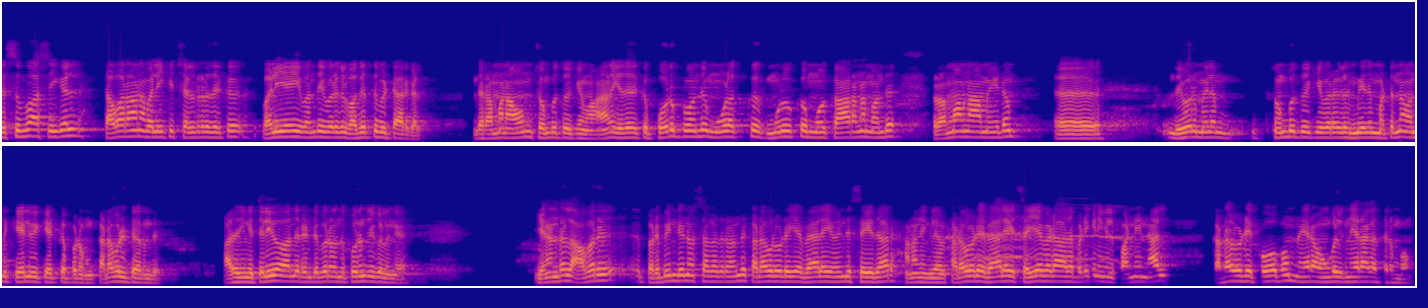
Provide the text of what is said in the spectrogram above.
விசுவாசிகள் தவறான வழிக்கு செல்றதற்கு வழியை வந்து இவர்கள் வகுத்து விட்டார்கள். இந்த ரமணாவும் சொம்பு தூக்கியும். ஆனால் இதற்கு பொறுப்பு வந்து மூலக்கு முழுக்க மு காரணம் வந்து ரமணாமையிடம் இந்த இவர் மேலும் சொம்பு தூக்கியவர்கள் மீது மட்டும்தான் வந்து கேள்வி கேட்கப்படும் கடவுள்கிட்ட இருந்து. அது நீங்கள் தெளிவாக வந்து ரெண்டு பேரும் வந்து புரிஞ்சுக்கொள்ளுங்க. ஏனென்றால் அவர் பிரபிண்டினோ சகோதரர் வந்து கடவுளுடைய வேலையை வந்து செய்தார். ஆனால் நீங்கள் கடவுளுடைய வேலையை செய்ய விடாதபடிக்கு நீங்கள் பண்ணினால் கடவுளுடைய கோபம் நேராக உங்களுக்கு நேராக திரும்பும்.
